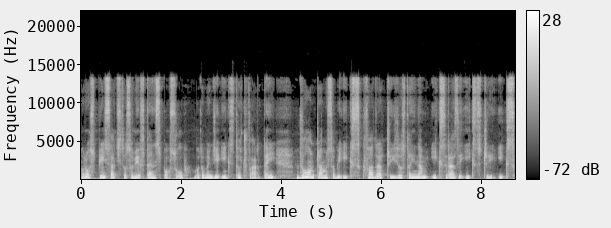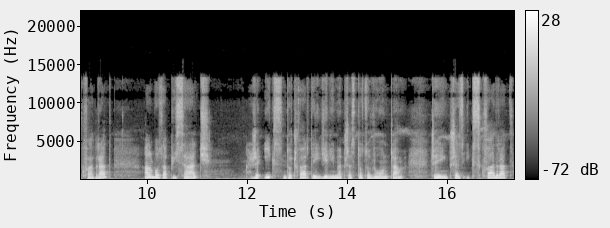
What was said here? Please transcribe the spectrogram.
rozpisać to sobie w ten sposób, bo to będzie x do czwartej, wyłączamy sobie x kwadrat, czyli zostanie nam x razy x, czyli x kwadrat, albo zapisać że x do czwartej dzielimy przez to, co wyłączamy, czyli przez x kwadrat.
